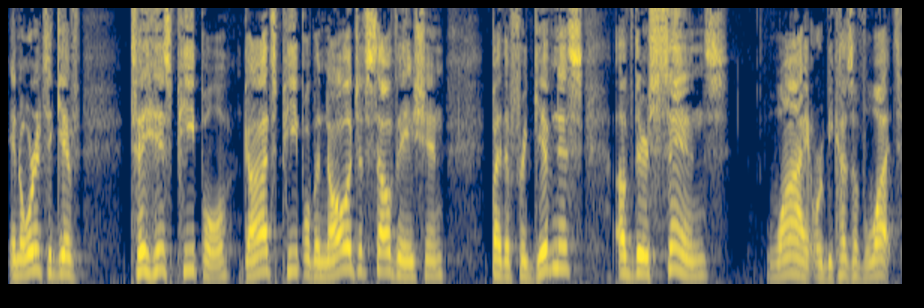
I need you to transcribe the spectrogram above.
in order to give to his people, God's people, the knowledge of salvation by the forgiveness of their sins. Why or because of what?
